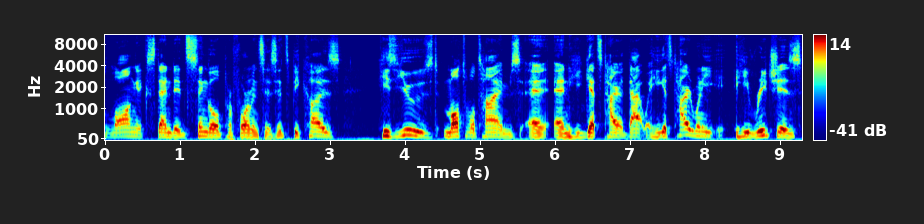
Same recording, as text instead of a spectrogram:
long extended single performances. It's because he's used multiple times, and and he gets tired that way. He gets tired when he he reaches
